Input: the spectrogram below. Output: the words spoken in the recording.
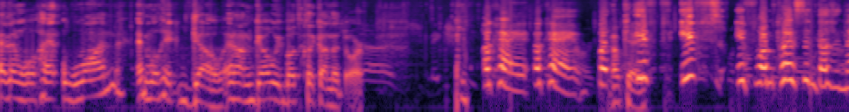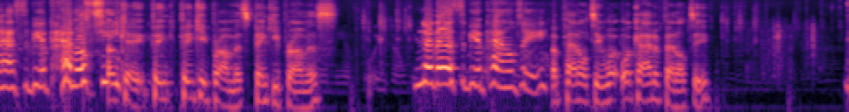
and then we'll hit one, and we'll hit go, and on go we both click on the door. Uh, make sure you Okay. Okay. But Okay. if if if one person doesn't, there has to be a penalty. Okay. Pink, pinky promise. Pinky promise. the employees only No, there has to be a penalty. A penalty. What what kind of penalty?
